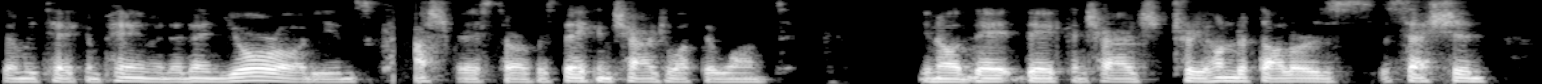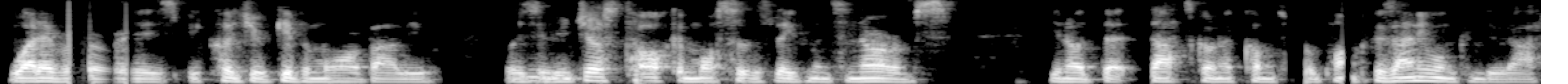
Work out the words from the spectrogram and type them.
than we take in payment. And then your audience, cash based therapists, they can charge what they want. You know, they, they can charge $300 a session, whatever it is, because you're giving more value. Whereas mm-hmm. if you're just talking muscles, ligaments, nerves, you know, that that's going to come to a point because anyone can do that.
